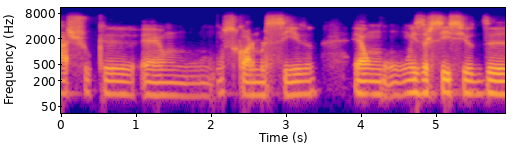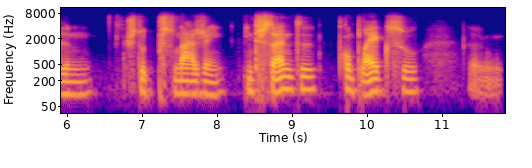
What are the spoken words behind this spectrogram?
Acho que é um, um score merecido. É um, um exercício de estudo de personagem interessante, complexo, eh,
